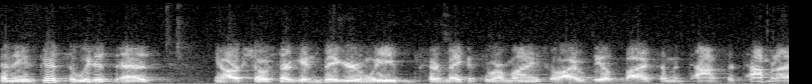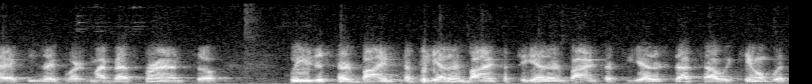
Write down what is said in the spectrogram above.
everything was good. So we just as you know, our show started getting bigger and we started making some more money. So I would be able to buy some. And Tom, so Tom and I, he's like my best friend. So we just started buying stuff together and buying stuff together and buying stuff together. So that's how we came up with,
